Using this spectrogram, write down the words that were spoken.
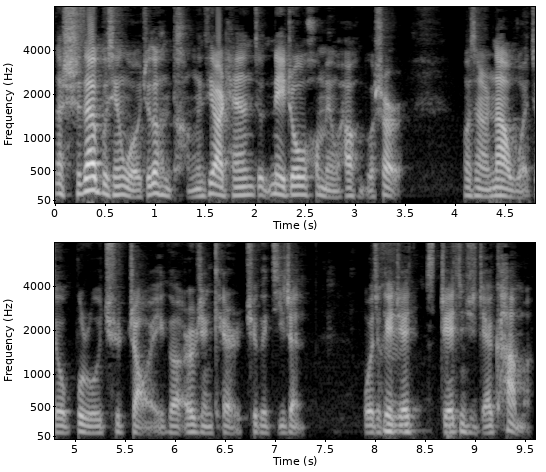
那实在不行，我觉得很疼，第二天就那周后面我还有很多事儿，我想那我就不如去找一个 urgent care 去个急诊，我就可以直接、直接进去直接看嘛。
